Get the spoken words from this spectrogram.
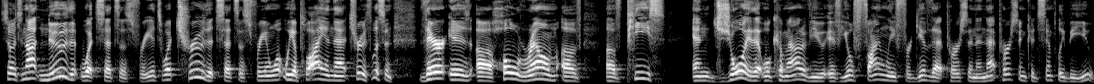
So it's not new that what sets us free, it's what true that sets us free and what we apply in that truth. Listen, there is a whole realm of, of peace and joy that will come out of you if you'll finally forgive that person, and that person could simply be you.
